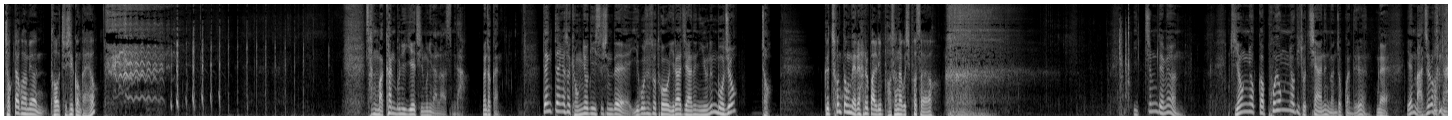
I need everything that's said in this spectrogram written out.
적다고 하면 더 주실 건가요? 상막한 분위기의 질문이 날라왔습니다. 면접관. 땡땡에서 경력이 있으신데 이곳에서 더 일하지 않은 이유는 뭐죠? 저. 그 촌동네를 하루 빨리 벗어나고 싶어서요. 이쯤 되면 기억력과 포용력이 좋지 않은 면접관들은 네. 얜 맞으러 왔나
